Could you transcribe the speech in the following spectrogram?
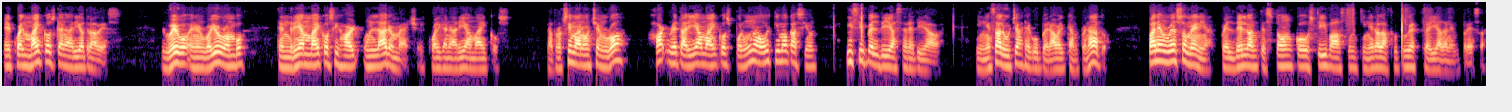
el cual Michaels ganaría otra vez. Luego, en el Royal Rumble, tendrían Michaels y Hart un ladder match, el cual ganaría Michaels. La próxima noche en Raw, Hart retaría a Michaels por una última ocasión y si perdía se retiraba. Y en esa lucha recuperaba el campeonato. Para en WrestleMania perderlo ante Stone Cold Steve Austin, quien era la futura estrella de la empresa.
